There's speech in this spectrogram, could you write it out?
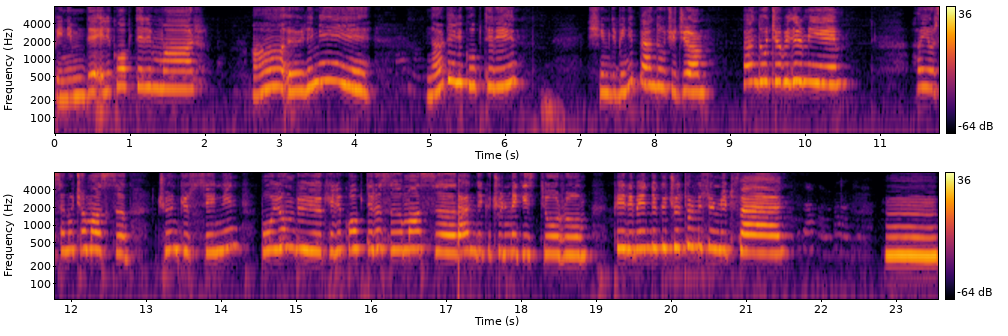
Benim de helikopterim var. Aa öyle mi? Nerede helikopterin? Şimdi binip ben de uçacağım. Ben de uçabilir miyim? Hayır sen uçamazsın. Çünkü senin boyun büyük. Helikoptere sığmazsın. Ben de küçülmek istiyorum. Peri beni de küçültür müsün lütfen? Hmm,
